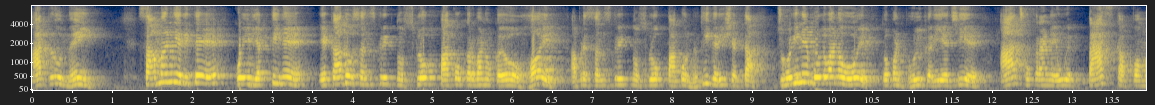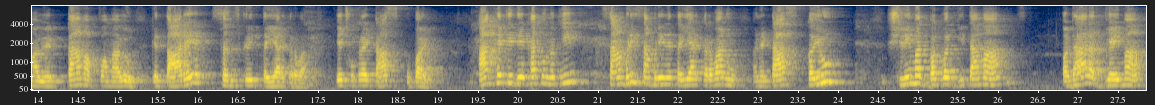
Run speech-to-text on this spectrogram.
આટલું નહીં. સામાન્ય રીતે કોઈ વ્યક્તિને એકાદો સંસ્કૃતનો શ્લોક પાકો કરવાનો કયો હોય, આપણે સંસ્કૃતનો શ્લોક પાકો નથી કરી શકતા. જોઈને બોલવાનો હોય તો પણ ભૂલ કરીએ છીએ. આ છોકરાને એવું એક ટાસ્ક આપવામાં આવ્યું, એક કામ આપવામાં આવ્યું કે તારે સંસ્કૃત તૈયાર કરવાનું. એ છોકરાએ ટાસ્ક ઉપાડ્યું. આંખેથી દેખાતું નથી, સાંભળી સાંભળીને તૈયાર કરવાનું અને ટાસ્ક કયું? શ્રીમદ ભગવદ્ ગીતામાં અઢાર અધ્યાયમાં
